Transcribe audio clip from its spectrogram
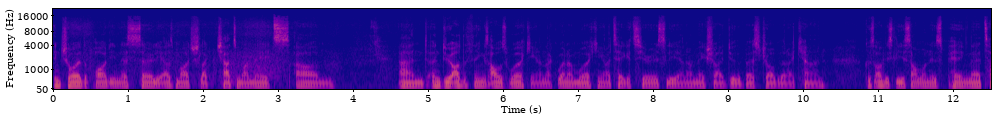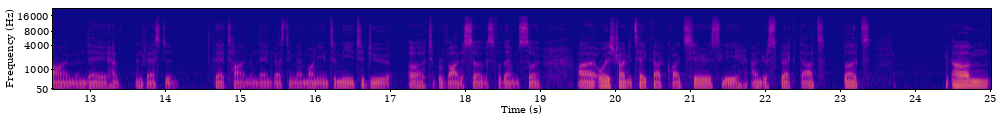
enjoy the party necessarily as much, like chat to my mates. Um, and and do other things. I was working, and like when I'm working, I take it seriously, and I make sure I do the best job that I can because obviously someone is paying their time and they have invested their time and they're investing their money into me to do uh, to provide a service for them. So I always try to take that quite seriously and respect that. But um,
